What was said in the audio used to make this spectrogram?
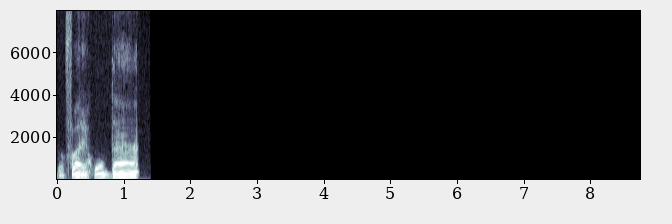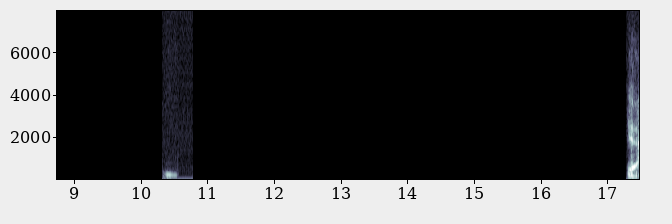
So if I hold that, yeah.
